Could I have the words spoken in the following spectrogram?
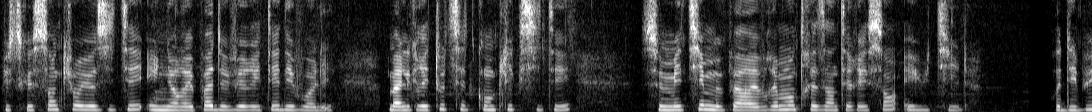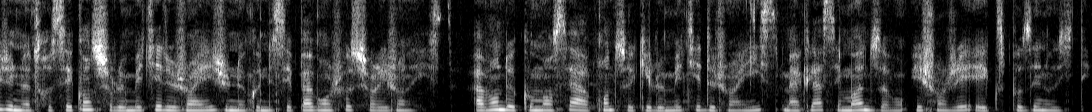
puisque sans curiosité, il n'y aurait pas de vérité dévoilée. Malgré toute cette complexité, ce métier me paraît vraiment très intéressant et utile. Au début de notre séquence sur le métier de journaliste, je ne connaissais pas grand-chose sur les journalistes. Avant de commencer à apprendre ce qu'est le métier de journaliste, ma classe et moi nous avons échangé et exposé nos idées.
